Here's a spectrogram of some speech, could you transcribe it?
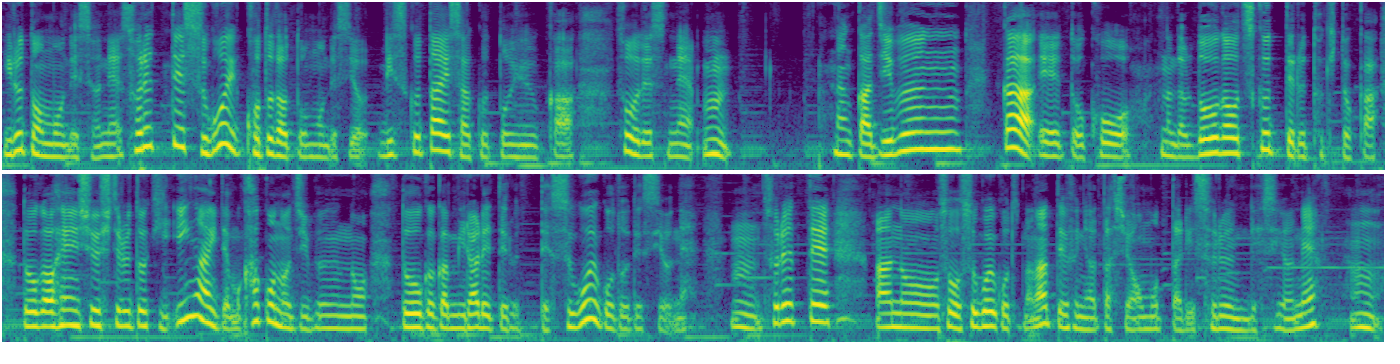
いると思うんですよね。それってすごいことだと思うんですよ。リスク対策というか。そうですね。うん。なんか自分が、えーと、こうなんだろう動画を作ってる時とか動画を編集してる時以外でも過去の自分の動画が見られてるってすごいことですよね。うん、それってあのそうすごいことだなっていうふうに私は思ったりするんですよね。うん。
